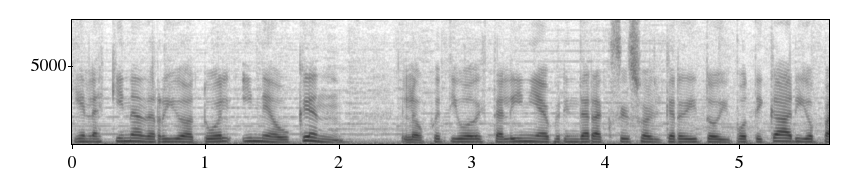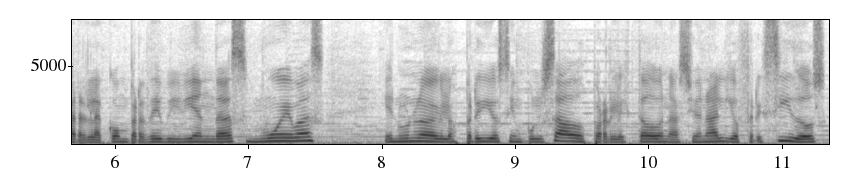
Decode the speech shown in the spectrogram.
y en la esquina de Río Atuel y Neuquén. El objetivo de esta línea es brindar acceso al crédito hipotecario para la compra de viviendas nuevas en uno de los predios impulsados por el Estado Nacional y ofrecidos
